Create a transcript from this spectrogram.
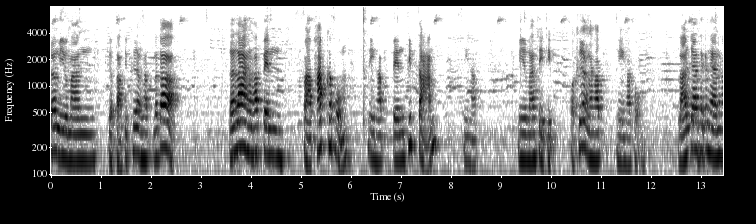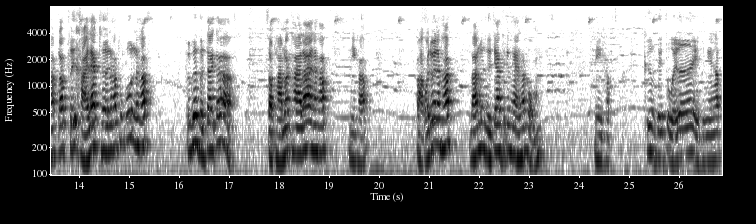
ก็มีประมาณเกือบ 30 เครื่องครับ แล้วก็ ด้านล่างนะครับเป็นฝาพับครับผมนี่ครับเป็นฟิปสามนี่ครับ มีประมาณ40กว่าเครื่องนะครับ นี่ครับผมร้านแจ้งเซ็กันแฮนนะครับรับซื้อขายแลกเทิร์นนะครับ ทุกรุ่นนะครับเพื่อนๆสนใจก็สอบถามราคาได้นะครับ นี่ครับ ฝากไว้ด้วยนะครับ ร้านมือถือแจ้งเซ็กันแฮนครับผม นี่ครับ เครื่องสวยๆเลยเป็นไงครับ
